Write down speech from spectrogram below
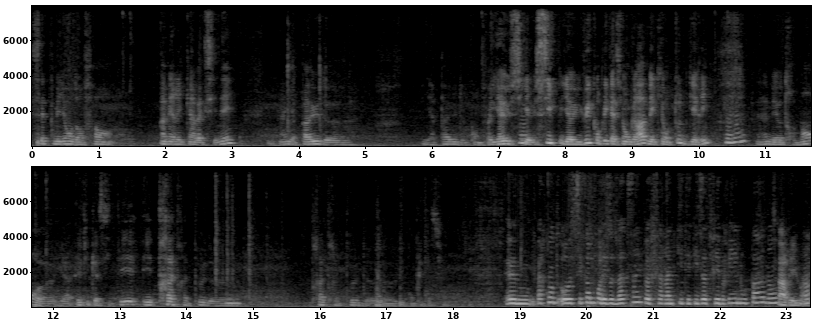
7 millions d'enfants américains vaccinés, hein, il n'y a pas eu de il n'y a pas eu de. Enfin, il y a eu si, il y a eu six- il y a eu 8 complications graves, mais qui ont toutes guéri. Mhm. hein, mais autrement, euh, il y a efficacité et très très peu de Mhm. très très peu de, de complications. Euh, par contre, oh, c'est comme pour les autres vaccins, ils peuvent faire un petit épisode fébrile ou pas, non Ça arrive. Hein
